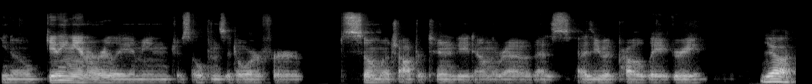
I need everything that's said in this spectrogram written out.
you know, getting in early, I mean, just opens the door for so much opportunity down the road, as as you would probably agree. Yeah,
